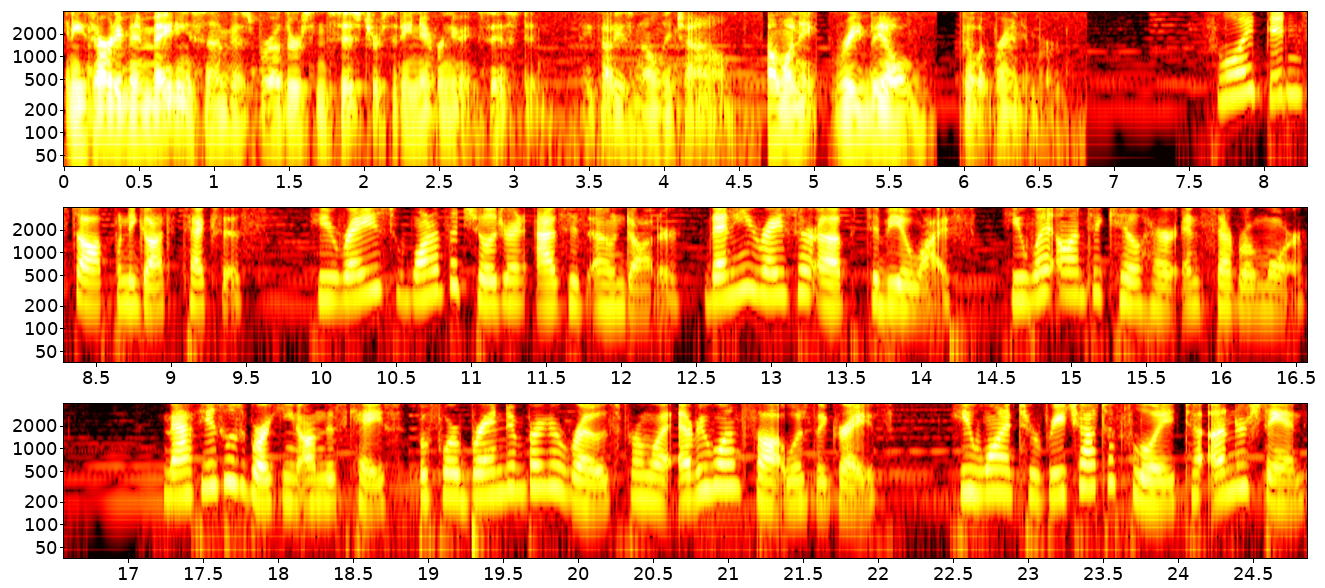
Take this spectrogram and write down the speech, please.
And he's already been meeting some of his brothers and sisters that he never knew existed. He thought he was an only child. I want to rebuild Philip Brandenburg. Floyd didn't stop when he got to Texas. He raised one of the children as his own daughter. Then he raised her up to be a wife. He went on to kill her and several more. Matthews was working on this case before Brandenburg arose from what everyone thought was the grave. He wanted to reach out to Floyd to understand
